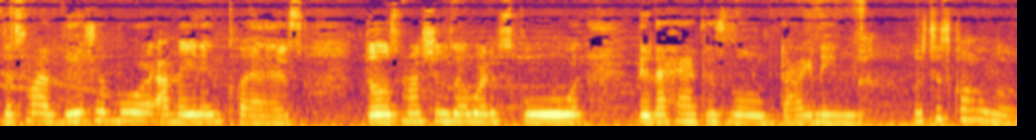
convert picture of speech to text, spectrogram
that's my vision board I made in class. Those my shoes I wear to school. Then I had this little dining, what's this called? A little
